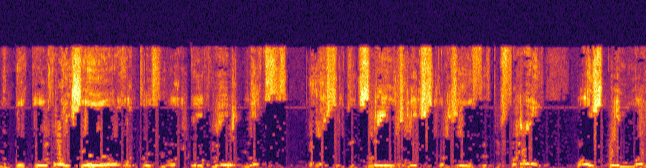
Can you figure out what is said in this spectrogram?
The book of Isaiah, I says, Isaiah 55, why spend not.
